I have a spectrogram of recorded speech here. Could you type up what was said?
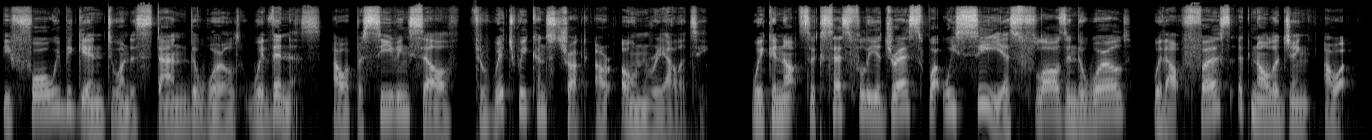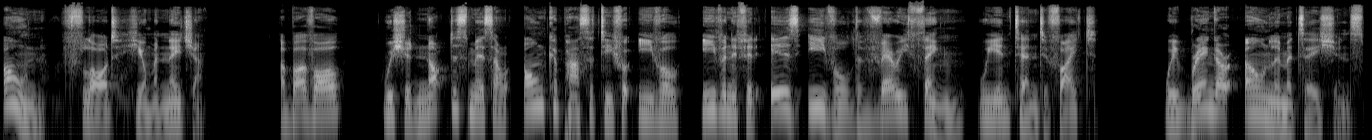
before we begin to understand the world within us, our perceiving self through which we construct our own reality. We cannot successfully address what we see as flaws in the world without first acknowledging our own flawed human nature. Above all, we should not dismiss our own capacity for evil even if it is evil, the very thing we intend to fight. We bring our own limitations,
